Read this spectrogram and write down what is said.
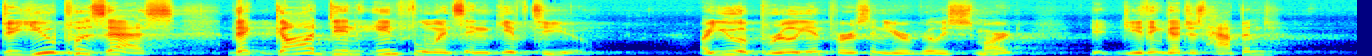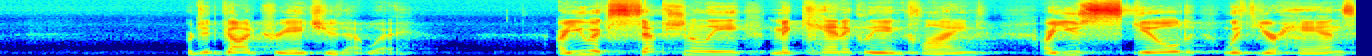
do you possess that God didn't influence and give to you? Are you a brilliant person? You're really smart? Do you think that just happened? Or did God create you that way? Are you exceptionally mechanically inclined? Are you skilled with your hands?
